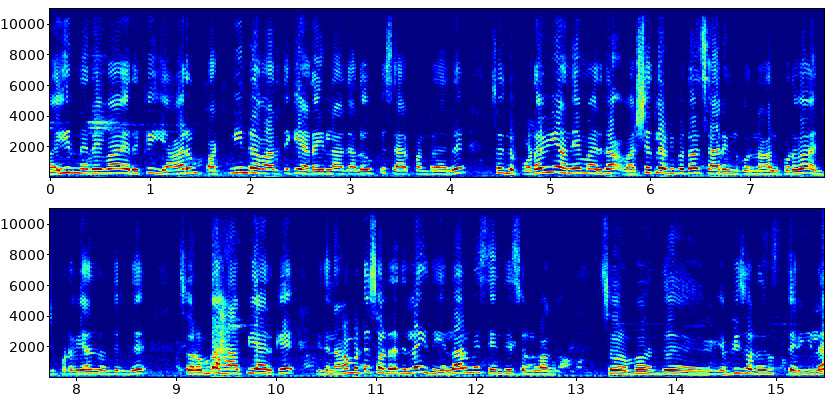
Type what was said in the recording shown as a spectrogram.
வயிறு நிறைவாக இருக்குது யாரும் பட்னின்ற வார்த்தைக்கு இடம் இல்லாத அளவுக்கு சார் பண்ணுறாரு ஸோ இந்த புடவையும் அதே மாதிரி தான் வருஷத்தில் எப்படி பார்த்தாலும் சார் எங்களுக்கு ஒரு நாலு புடவை அஞ்சு புடவையாவது வந்துடுது ஸோ ரொம்ப ஹாப்பியாக இருக்குது இது நான் மட்டும் சொல்கிறது இல்லை இது எல்லாருமே சேர்ந்தே சொல்லுவாங்க. ஸோ ரொம்ப வந்து எப்படி சொல்கிறதுன்னு தெரியல.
